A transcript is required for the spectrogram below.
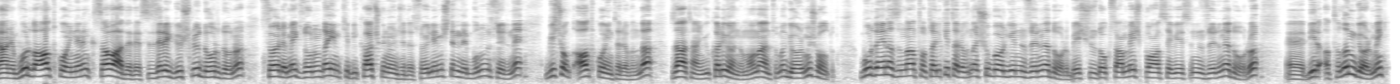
Yani burada altcoin'lerin kısa vadede sizlere güçlü durduğunu söylemek zorundayım ki birkaç gün önce de söylemiştim ve bunun üzerine birçok altcoin tarafında zaten yukarı yönlü momentumu görmüş olduk. Burada en azından Total 2 tarafında şu bölgenin üzerine doğru 595 puan seviyesinin üzerine doğru e, bir atılım görmek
